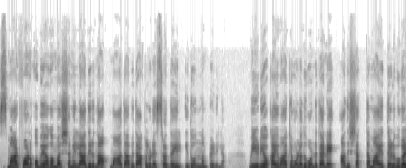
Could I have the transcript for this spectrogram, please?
സ്മാർട്ട് ഫോൺ ഉപയോഗം വശമില്ലാതിരുന്ന മാതാപിതാക്കളുടെ ശ്രദ്ധയിൽ ഇതൊന്നും പെടില്ല. വീഡിയോ കൈമാറ്റമുള്ളതുകൊണ്ട് തന്നെ അതിശക്തമായ തെളിവുകൾ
